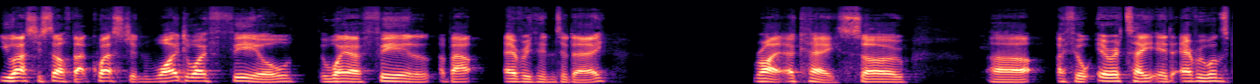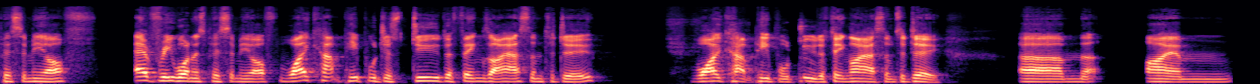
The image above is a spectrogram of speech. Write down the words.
you ask yourself that question why do I feel the way I feel about everything today? Right. Okay. So uh, I feel irritated. Everyone's pissing me off. Everyone is pissing me off. Why can't people just do the things I ask them to do? Why can't people do the thing I ask them to do? Um, I am.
